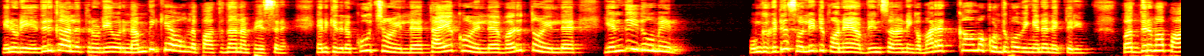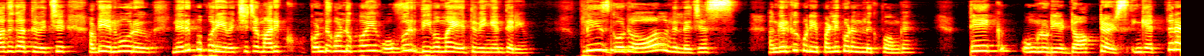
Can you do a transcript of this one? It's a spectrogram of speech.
என்னுடைய எதிர்காலத்தினுடைய ஒரு நம்பிக்கையா உங்களை பார்த்து தான் நான் பேசுறேன். எனக்கு இதுல கூச்சம் இல்ல தயக்கம் இல்ல வருத்தம் இல்ல எந்த இதுவுமே இல்லை. உங்ககிட்ட சொல்லிட்டு போனேன் அப்படின்னு சொன்னா நீங்க மறக்காம கொண்டு போவீங்கன்னு எனக்கு தெரியும். பத்திரமா பாதுகாத்து வச்சு அப்படியே என்னமோ ஒரு நெருப்பு பொரிய வச்சுட்ட மாதிரி கொண்டு கொண்டு போய் ஒவ்வொரு தீபமா ஏத்துவீங்கன்னு தெரியும். Please go to all villages அங்க இருக்கக்கூடிய பள்ளிக்கூடங்களுக்கு போங்க. டேக் உங்களுடைய டாக்டர்ஸ் இங்க எத்தனை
